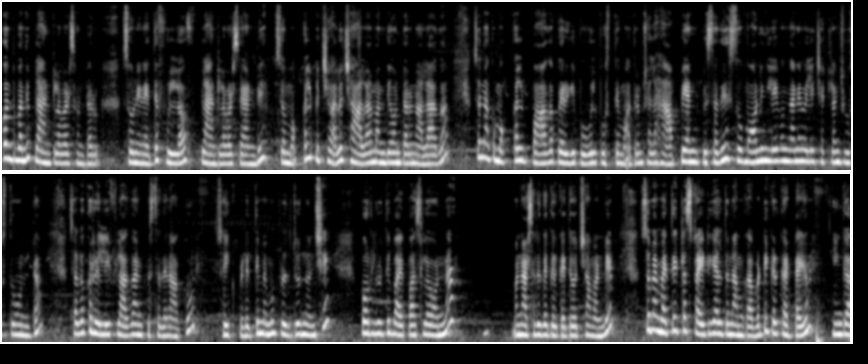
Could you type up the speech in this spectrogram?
కొంతమంది ప్లాంట్ లవర్స్ ఉంటారు. సో నేనైతే ఫుల్ ఆఫ్ ప్లాంట్ లవర్సే అండి. సో మొక్కలు పిచ్చే వాళ్ళు చాలామంది ఉంటారు అలాగా సో నాకు మొక్కలు బాగా పెరిగి పువ్వులు పూస్తే మాత్రం చాలా హ్యాపీ అనిపిస్తుంది. సో మార్నింగ్ లేవగానే వెళ్ళి చెట్లను చూస్తూ ఉంటాం. సో అదొక రిలీఫ్ లాగా అనిపిస్తుంది నాకు. సో ఇప్పుడైతే మేము ప్రొద్దుటూరు నుంచి పోట్లూర్తి బైపాస్లో ఉన్న మన నర్సరీ దగ్గరికి అయితే వచ్చామండి. సో మేమైతే ఇట్లా స్ట్రైట్గా వెళ్తున్నాం కాబట్టి ఇక్కడ కట్ అయ్యాం. ఇంకా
